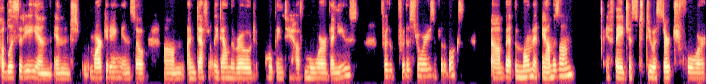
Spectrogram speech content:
publicity and and marketing, and so um, I'm definitely down the road hoping to have more venues for the for the stories and for the books. Um, but at the moment, Amazon, if they just do a search for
